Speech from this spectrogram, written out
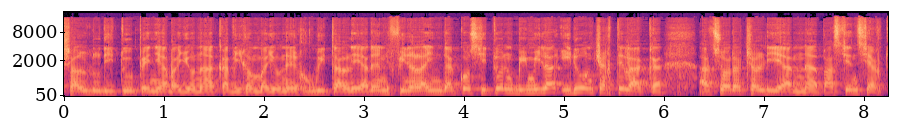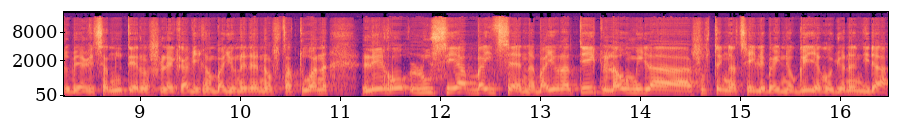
saldu ditu Peña Bayonak, Abiron Bayone, Rubitaldearen finala indako zituen 2000 iruon txartelak. Atzoara txaldian, pazientzia hartu behar izan dute eroslek, Abiron Bayoneren ostatuan, lero luzea baitzen. Bayonatik, lau mila sustengatzaile baino gehiago joanen dira.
